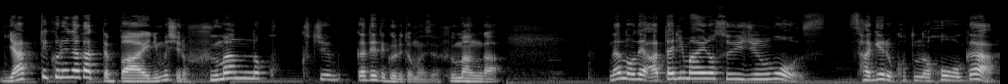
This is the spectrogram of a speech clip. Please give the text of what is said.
やってくれなかった場合にむしろ不満の口が出てくると思うんですよ不満が。なので当たり前の水準を下げることの方が、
